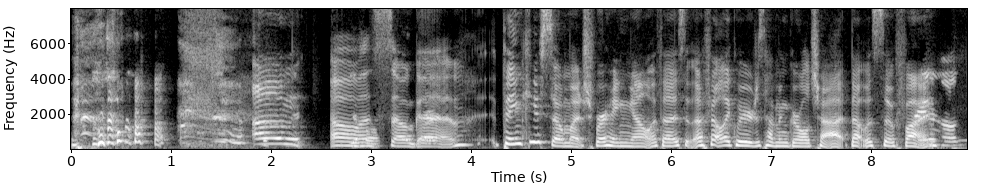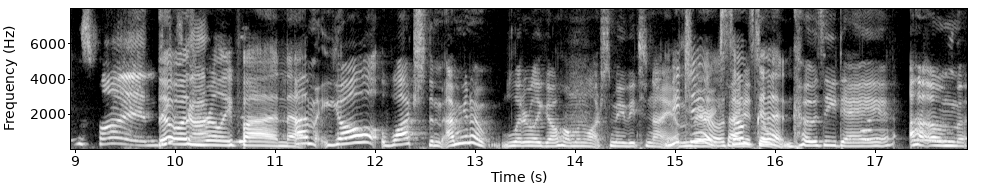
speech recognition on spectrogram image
um, oh, that's so good. thank you so much for hanging out with us. I felt like we were just having girl chat. That was so fun. know, it was fun. That was really fun. Um, y'all watch them. I'm gonna literally go home and watch the movie tonight. Me I'm too. Very excited. Sounds It's a good. cozy day. Um,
